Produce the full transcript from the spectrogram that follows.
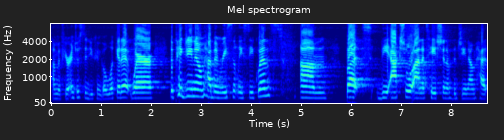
Um, if you're interested, you can go look at it, where the pig genome had been recently sequenced, um, but the actual annotation of the genome had,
